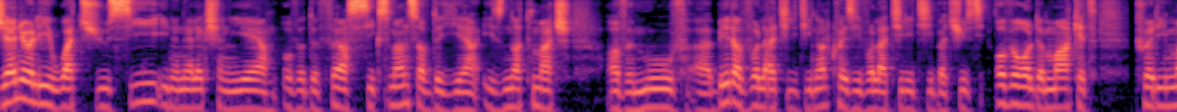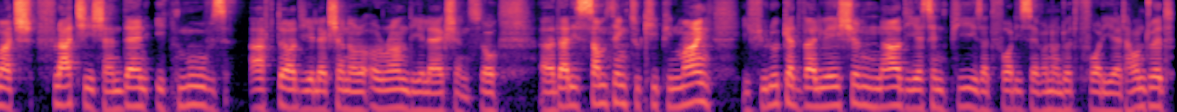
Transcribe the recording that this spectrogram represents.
Generally, what you see in an election year over the first six months of the year is not much of a move, a bit of volatility, not crazy volatility, but you see overall the market pretty much flattish and then it moves after the election or around the election. So uh, that is something to keep in mind. If you look at valuation, now the S&P is at 4,700, 4,800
